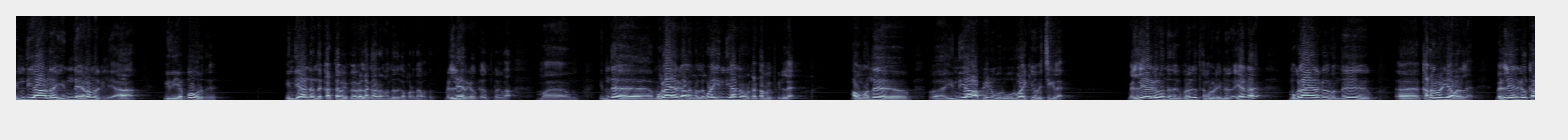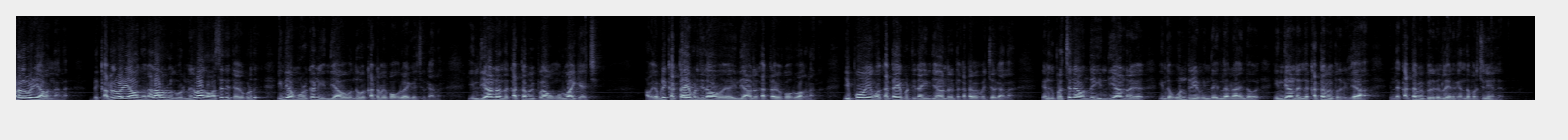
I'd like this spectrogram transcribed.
இந்தியான்ற இந்த இடம் இருக்கு இல்லையா? இது எப்போ வருது? இந்தியான்ற அந்த கட்டமைப்பு வெள்ளக்காரன் வந்ததுக்கப்புறம் தான் வருது. வெள்ளையர்களுக்கு பிறகு தான் இந்த முகலாயர் காலங்களில் கூட இந்தியான்ற ஒரு கட்டமைப்பு இல்லை. அவங்க வந்து இந்தியா அப்படின்னு ஒரு உருவாக்கி வச்சுக்கல. வெள்ளையர்கள் வந்ததுக்கு பிறகு தங்களுடைய நிர் ஏன்னா முகலாயர்கள் வந்து கடல் வழியாக வரலை. வெள்ளையர்கள் கடல் வழியாக வந்தாங்க. இப்படி கடல் வழியாக வந்ததுனால அவர்களுக்கு ஒரு நிர்வாக வசதி தேவைப்படுது. இந்தியா முழுக்கன்னு இந்தியாவை வந்து ஒரு கட்டமைப்பாக உருவாக்கி வச்சுருக்காங்க. இந்தியான்ற அந்த கட்டமைப்பை அவங்க உருவாக்கியாச்சு. அவன் எப்படி கட்டாயப்படுத்தி தான் இந்தியான்ற கட்டமைப்பை உருவாக்குனாங்க. இப்போவும் இவங்க கட்டாயப்படுத்தி தான் இந்தியான்ற இந்த கட்டமைப்பை வச்சுருக்காங்க. எனக்கு பிரச்சனை வந்து இந்தியான்ற இந்த ஒன்றியம் இந்த இந்த இந்த இந்தியான்ற இந்த கட்டமைப்பு இருக்கு இல்லையா? இந்த கட்டமைப்பு இருக்கிறதுல எனக்கு எந்த பிரச்சனையும் இல்லை.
